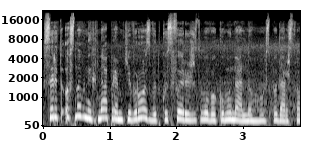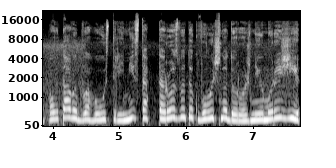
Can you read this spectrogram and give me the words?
Серед основних напрямків розвитку сфери житлово-комунального господарства Полтави благоустрій міста та розвиток вулично-дорожньої мережі,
